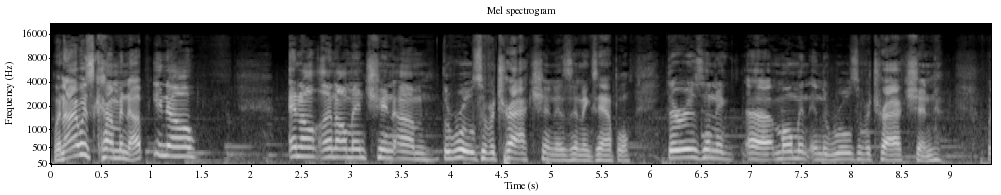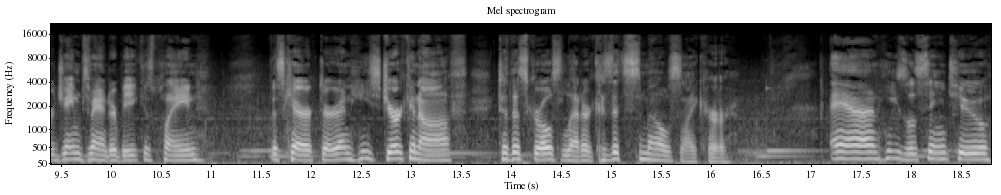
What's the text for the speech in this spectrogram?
when i was coming up you know and I'll, and I'll mention um, the rules of attraction as an example. There is a uh, moment in the rules of attraction where James Van Der Beek is playing this character and he's jerking off to this girl's letter because it smells like her and he's listening to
